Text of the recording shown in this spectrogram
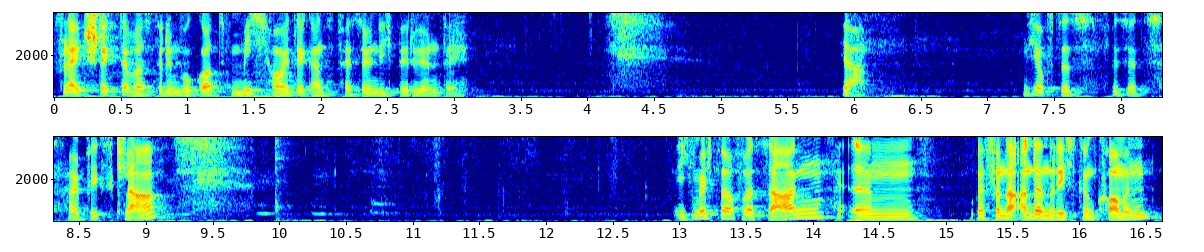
Vielleicht steckt da was drin, wo Gott mich heute ganz persönlich berühren will. Ja, ich hoffe, das ist bis jetzt halbwegs klar. Ich möchte noch was sagen, ähm, weil von einer anderen Richtung kommen.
